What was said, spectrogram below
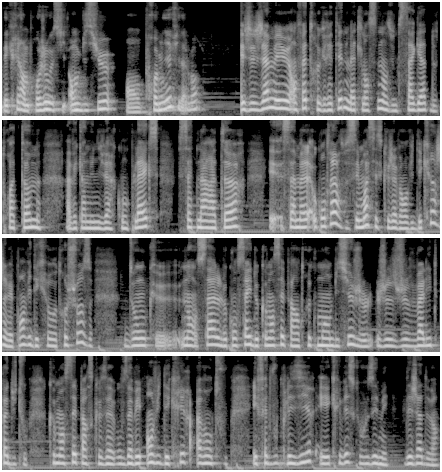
d'écrire un projet aussi ambitieux en premier finalement. Et j'ai jamais eu en fait regretté de m'être lancée dans une saga de trois tomes avec un univers complexe, sept narrateurs. Et ça m'a, au contraire, c'est moi, c'est ce que j'avais envie d'écrire. J'avais pas envie d'écrire autre chose. Donc euh, non, ça, le conseil de commencer par un truc moins ambitieux, je, je, valide pas du tout. Commencez parce que vous avez envie d'écrire avant tout. Et faites-vous plaisir et écrivez ce que vous aimez. Déjà de un.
